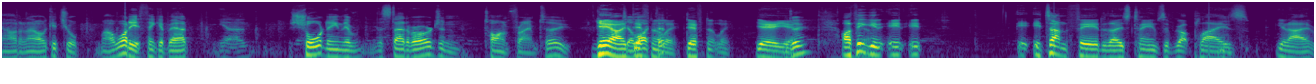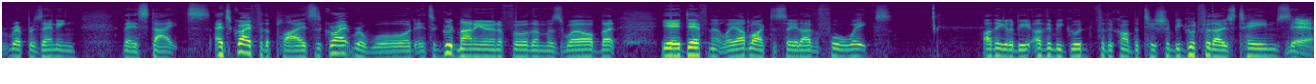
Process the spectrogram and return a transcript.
I don't know. I'll get your. Uh, what do you think about you know shortening the the state of origin time frame too? Yeah, Do you like definitely, definitely. Yeah, yeah. do? I think it, it, it, it it's unfair to those teams who've got players, you know, representing their states. It's great for the players. It's a great reward. It's a good money earner for them as well. But yeah, definitely, I'd like to see it over four weeks. I think it'd be I think it'd be good for the competition. Be good for those teams Yeah.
